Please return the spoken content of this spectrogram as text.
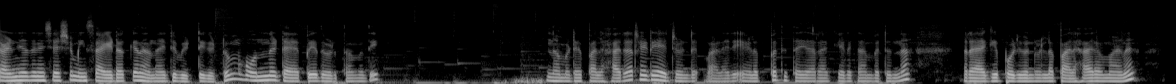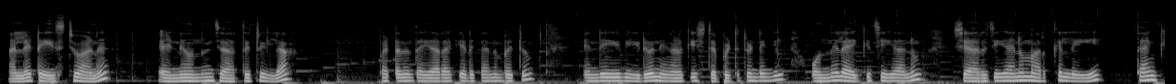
തണിഞ്ഞതിന് ശേഷം ഈ സൈഡൊക്കെ നന്നായിട്ട് വിട്ട് കിട്ടും. ഒന്ന് ടാപ്പ് ചെയ്ത് കൊടുത്താൽ മതി. നമ്മുടെ പലഹാരം റെഡി ആയിട്ടുണ്ട്. വളരെ എളുപ്പത്തിൽ തയ്യാറാക്കി എടുക്കാൻ പറ്റുന്ന റാഗി പൊടി കൊണ്ടുള്ള പലഹാരമാണ്. നല്ല ടേസ്റ്റുമാണ് എണ്ണയൊന്നും ചേർത്തിട്ടില്ല. പെട്ടെന്ന് തയ്യാറാക്കി എടുക്കാനും പറ്റും. എന്റെ ഈ വീഡിയോ നിങ്ങൾക്ക് ഇഷ്ടപ്പെട്ടിട്ടുണ്ടെങ്കിൽ ഒന്ന് ലൈക്ക് ചെയ്യാനും ഷെയർ ചെയ്യാനും മറക്കല്ലേ. താങ്ക്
